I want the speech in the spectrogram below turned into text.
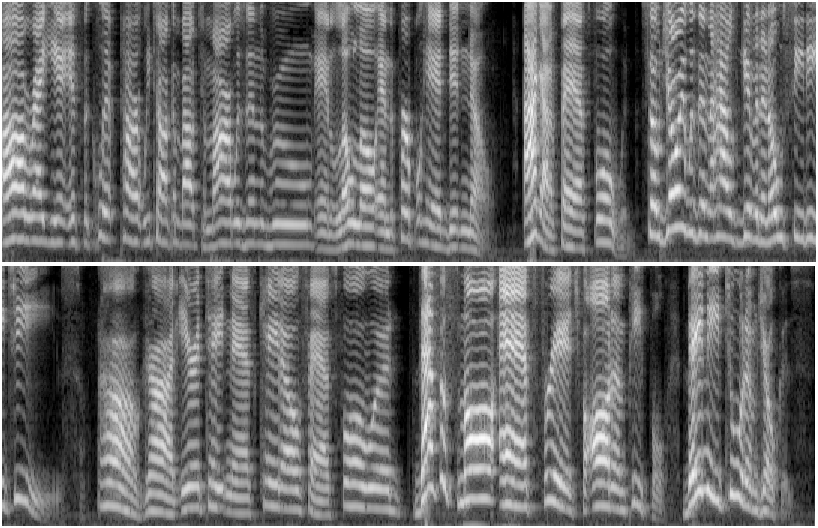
All right, yeah, it's the clip part. We talking about Tamar was in the room and Lolo and the purple head didn't know. I gotta fast forward. So Joey was in the house giving an OCD tease. Oh God, irritating ass Kato, fast forward. That's a small ass fridge for all them people. They need two of them jokers.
